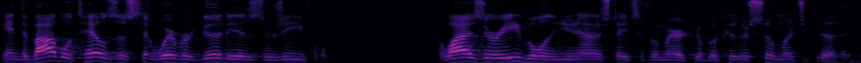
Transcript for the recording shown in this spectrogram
And the Bible tells us that wherever good is, there's evil. Why is there evil in the United States of America? Because there's so much good.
